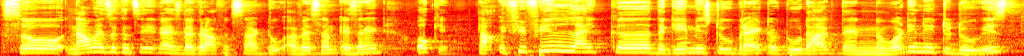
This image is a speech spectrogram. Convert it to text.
So now as you can see guys the graphics are too awesome isn't it? Okay now if you feel like uh, the game is too bright or too dark then what you need to do is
